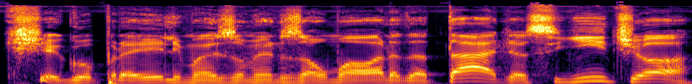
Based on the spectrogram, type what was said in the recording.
que chegou pra ele mais ou menos a uma hora da tarde. É o seguinte, ó.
